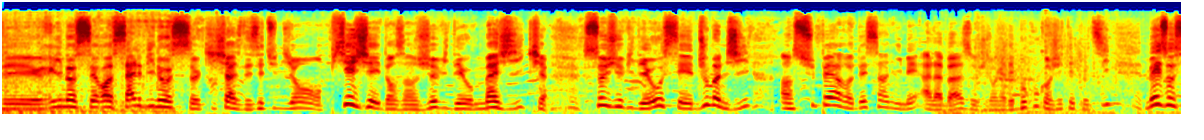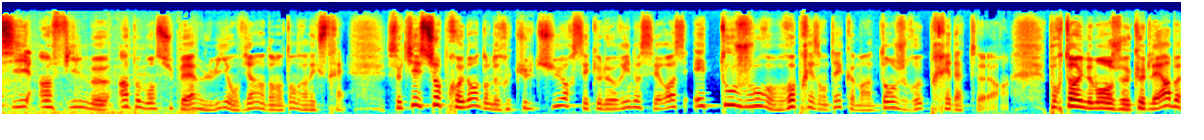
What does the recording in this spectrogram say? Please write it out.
Des rhinocéros albinos qui chassent des étudiants piégés dans un jeu vidéo magique. Ce jeu vidéo, c'est Jumanji, un super dessin animé à la base. Je le regardais beaucoup quand j'étais petit, mais aussi un film un peu moins super. Lui, on vient d'en entendre un extrait. Ce qui est surprenant dans notre culture, c'est que le rhinocéros est toujours représenté comme un dangereux prédateur. Pourtant, il ne mange que de l'herbe.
